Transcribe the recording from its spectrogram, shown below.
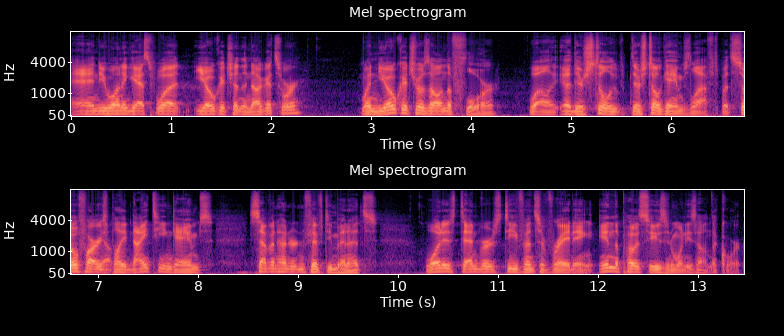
and you want to guess what Jokic and the Nuggets were? When Jokic was on the floor, well, uh, there's still there's still games left, but so far he's Yep. played 19 games, 750 minutes. What is Denver's defensive rating in the postseason when he's on the court?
